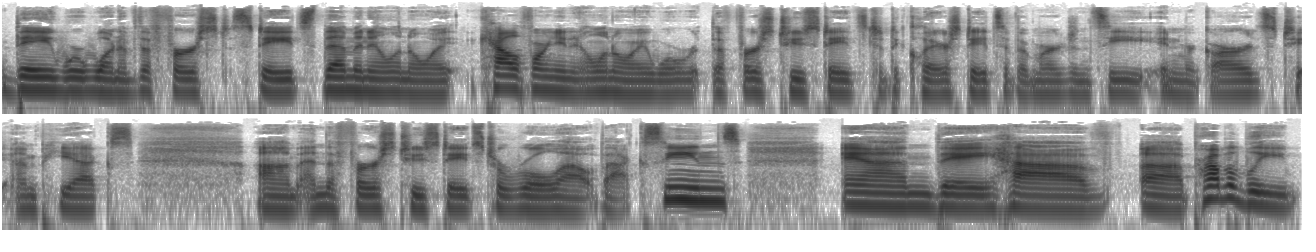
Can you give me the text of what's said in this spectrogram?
they were one of the first states them and illinois california and illinois were the first two states to declare states of emergency in regards to mpx um, and the first two states to roll out vaccines. And they have uh, probably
